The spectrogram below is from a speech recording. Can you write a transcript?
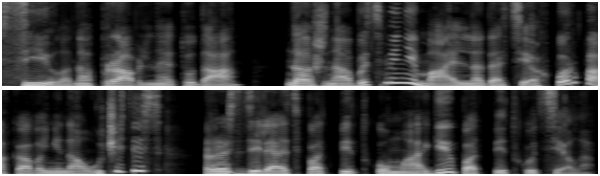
Сила, направленная туда, должна быть минимальна до тех пор, пока вы не научитесь разделять подпитку магии и подпитку тела.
